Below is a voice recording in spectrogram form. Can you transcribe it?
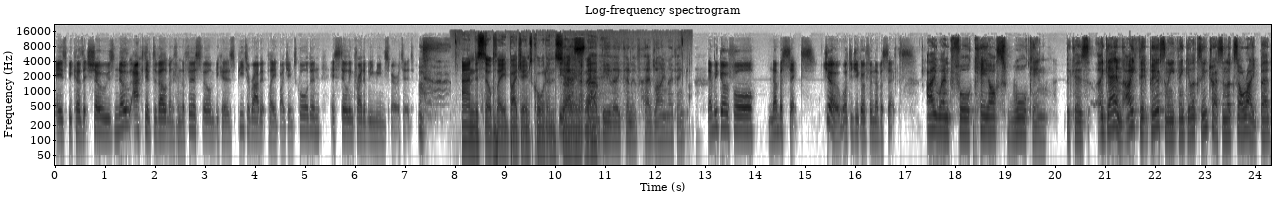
is because it shows no active development from the first film because Peter Rabbit, played by James Corden, is still incredibly mean spirited. and is still played by James Corden. So yes, you know, that'd be the kind of headline, I think. Then we go for number six. Joe, what did you go for number six? I went for Chaos Walking because, again, I th- personally think it looks interesting, looks all right. But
